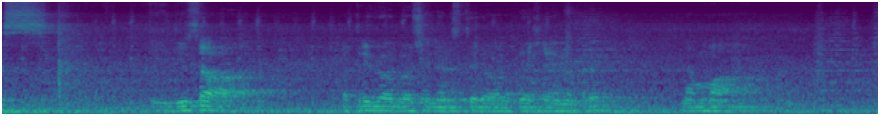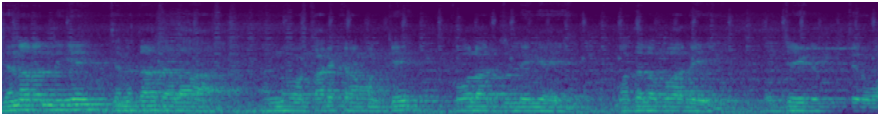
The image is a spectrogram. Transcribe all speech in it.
ಎಸ್ ಈ ದಿವಸ ಪತ್ರಿಕಾಗೋಷ್ಠಿ ನಡೆಸ್ತಿರೋ ಉದ್ದೇಶ ಏನಂದರೆ, ನಮ್ಮ ಜನರೊಂದಿಗೆ ಜನತಾದಳ ಅನ್ನುವ ಕಾರ್ಯಕ್ರಮಕ್ಕೆ ಕೋಲಾರ ಜಿಲ್ಲೆಗೆ ಮೊದಲ ಬಾರಿ ಹೆಜ್ಜೆ ಇಡುತ್ತಿರುವ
